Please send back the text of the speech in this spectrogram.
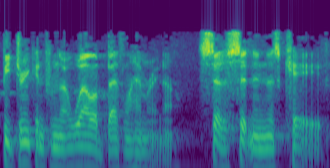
be drinking from the well of Bethlehem right now instead of sitting in this cave.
